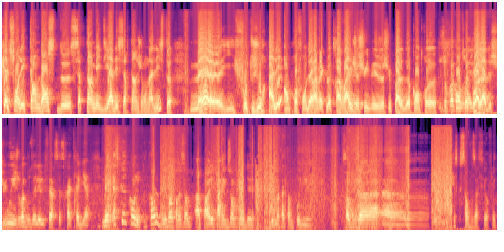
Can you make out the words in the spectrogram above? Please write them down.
quelles sont les tendances de certains médias, de certains journalistes, mais euh, il faut toujours aller en profondeur avec le travail. Je suis, je suis pas de contre, contre toi là-dessus. Oui, je crois que vous allez le faire, ce sera très bien. Mais est-ce que quand le, quand le président, par exemple, a parlé, par exemple, de, de ça vous a... euh, Qu'est-ce que ça vous a fait, en fait?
